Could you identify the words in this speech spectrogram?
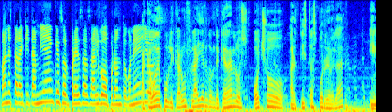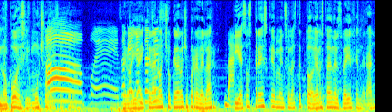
Van a estar aquí también, qué sorpresas, algo pronto con ellos. Acabo de publicar un flyer donde quedan los ocho artistas por revelar y no puedo decir mucho de eso, Oh, pues. pero, pero ok, ahí, entonces, quedan ocho, quedan ocho por revelar. Va. Y esos tres que mencionaste todavía no están en el flyer general.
